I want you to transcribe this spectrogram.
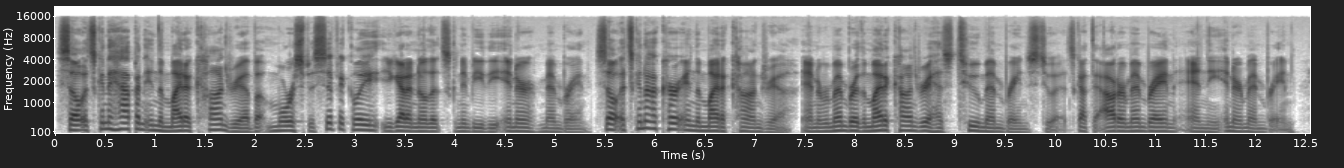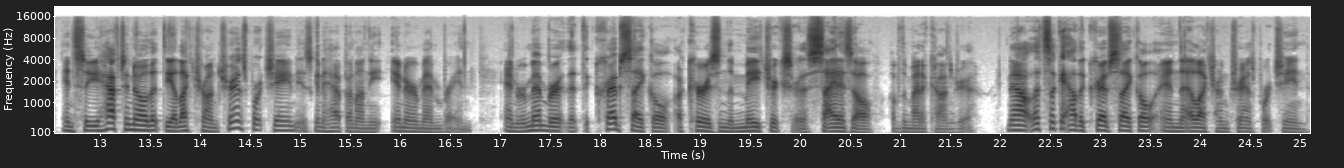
So it's going to happen in the mitochondria, but more specifically, you got to know that it's going to be the inner membrane. So it's going to occur in the mitochondria. And remember, the mitochondria has two membranes to it. It's got the outer membrane and the inner membrane. And so you have to know that the electron transport chain is going to happen on the inner membrane. And remember that the Krebs cycle occurs in the matrix or the cytosol of the mitochondria. Now, let's look at how the Krebs cycle and the electron transport chain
